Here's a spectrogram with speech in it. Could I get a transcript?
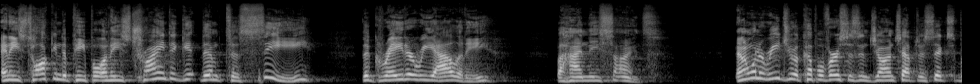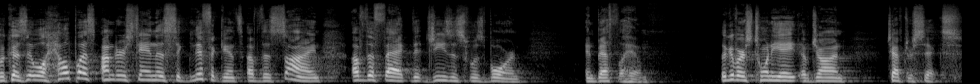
And he's talking to people and he's trying to get them to see the greater reality behind these signs. And I want to read you a couple verses in John chapter 6 because it will help us understand the significance of the sign of the fact that Jesus was born in Bethlehem. Look at verse 28 of John chapter 6.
